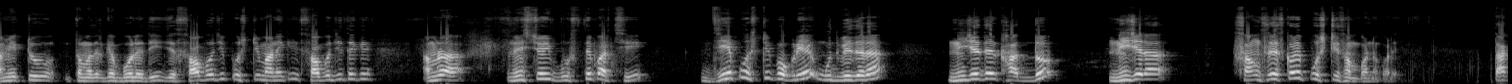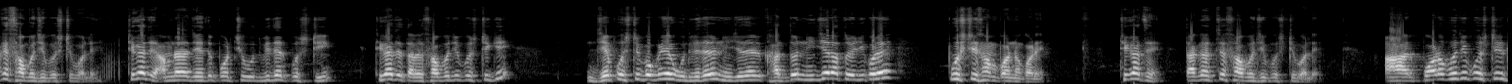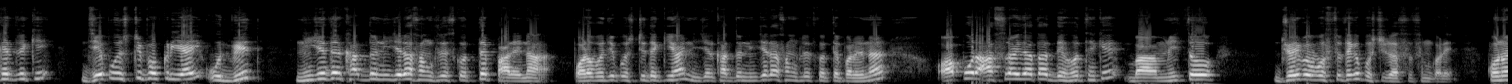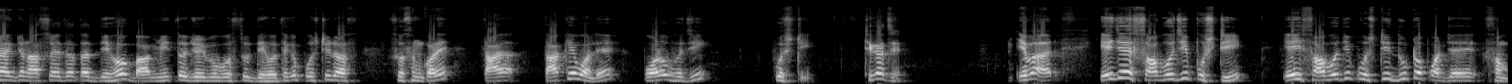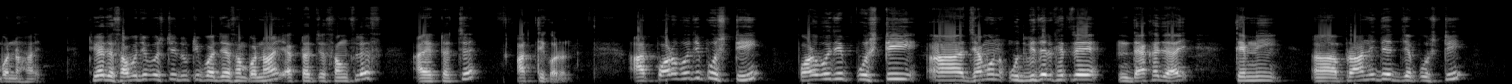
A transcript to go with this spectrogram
আমি একটু তোমাদেরকে বলে দিই যে স্বভোজী পুষ্টি মানে কি? স্বভোজী থেকে আমরা নিশ্চয়ই বুঝতে পারছি যে পুষ্টি প্রক্রিয়ায় উদ্ভিদেরা নিজেদের খাদ্য নিজেরা সংশ্লেষ করে পুষ্টি সম্পন্ন করে। তাকে সবজি পুষ্টি বলে। ঠিক আছে? আমরা যেহেতু পড়ছি উদ্ভিদের পুষ্টি, ঠিক আছে? তাহলে সবজি পুষ্টি কি? যে পুষ্টি প্রক্রিয়ায় উদ্ভিদেরা নিজেদের খাদ্য নিজেরা তৈরি করে পুষ্টি সম্পন্ন করে। ঠিক আছে? তাকে হচ্ছে স্বভোজী পুষ্টি বলে। আর পরভোজী পুষ্টির ক্ষেত্রে কি? যে পুষ্টি প্রক্রিয়ায় উদ্ভিদ নিজেদের খাদ্য নিজেরা সংশ্লেষ করতে পারে না। পরভোজী পুষ্টিতে কি হয়? নিজের খাদ্য নিজেরা সংশ্লেষ করতে পারে না। অপর আশ্রয়দাতার দেহ থেকে বা মৃত জৈব বস্তু থেকে পুষ্টির রস শোষণ করে। কোনো একজন আশ্রয়দাতার দেহ বা মৃত জৈব বস্তুর দেহ থেকে পুষ্টির রস শোষণ করে, তা, তাকে বলে পরভোজী পুষ্টি। ঠিক আছে? এবার, এই যে স্বভোজী পুষ্টি, এই স্বভোজী পুষ্টি দুটো পর্যায়ে সম্পন্ন হয়। ঠিক আছে? স্বভোজী পুষ্টি দুটি পর্যায়ে সম্পন্ন হয়, একটা হচ্ছে সংশ্লেষ, আর একটা হচ্ছে আত্মীকরণ। আর পরভোজী পুষ্টি পরভোজী পুষ্টি যেমন উদ্ভিদের ক্ষেত্রে দেখা যায় তেমনি প্রাণীদের যে পুষ্টি,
